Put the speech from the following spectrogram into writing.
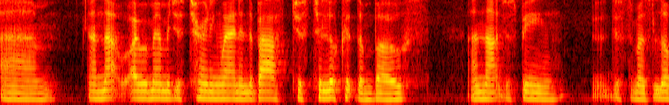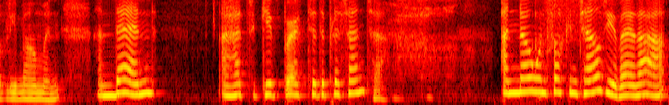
um, and that I remember just turning around in the bath just to look at them both, and that just being uh, just the most lovely moment. And then I had to give birth to the placenta. And no one fucking tells you about that.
